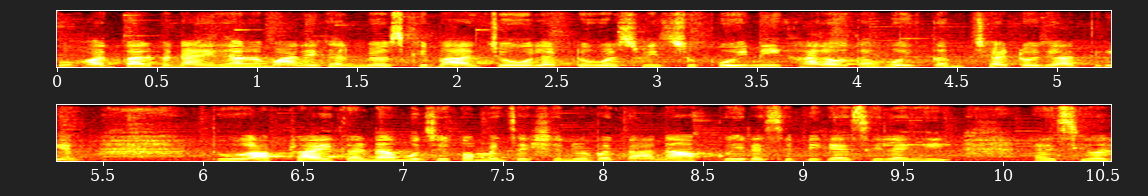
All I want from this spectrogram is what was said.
बहुत बार बनाई है और हमारे घर में उसके बाद जो लेफ़्ट ओवर स्वीट्स जो कोई नहीं खा रहा होता वो एकदम छट हो जाती हैं। तो आप ट्राई करना मुझे कमेंट सेक्शन में बताना आपको ये रेसिपी कैसी लगी। ऐसी और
